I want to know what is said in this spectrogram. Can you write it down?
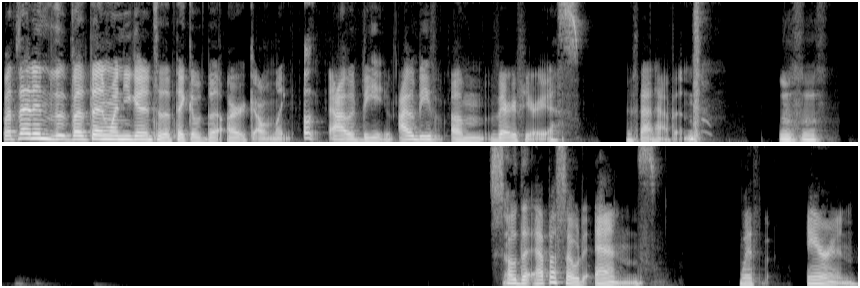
But then in the but then when you get into the thick of the arc, I'm like, oh, I would be I would be um very furious if that happened. Mm-hmm. So the episode ends with Eren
